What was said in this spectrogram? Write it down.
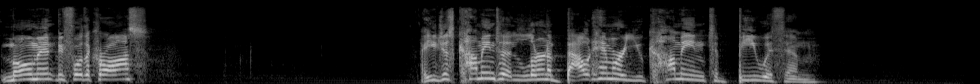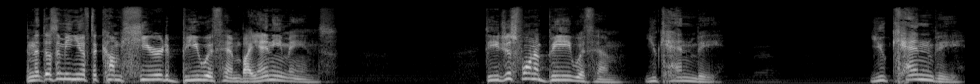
moment before the cross. Are you just coming to learn about him, or are you coming to be with him? And that doesn't mean you have to come here to be with him by any means. Do you just want to be with him? You can be. You can be.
